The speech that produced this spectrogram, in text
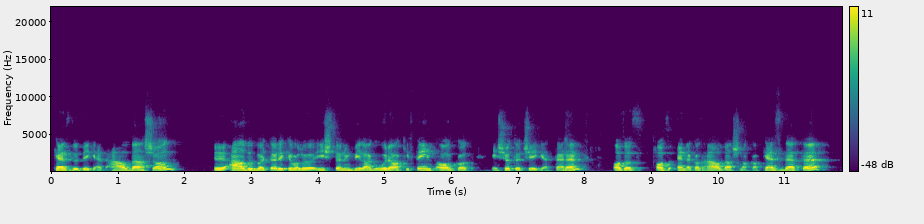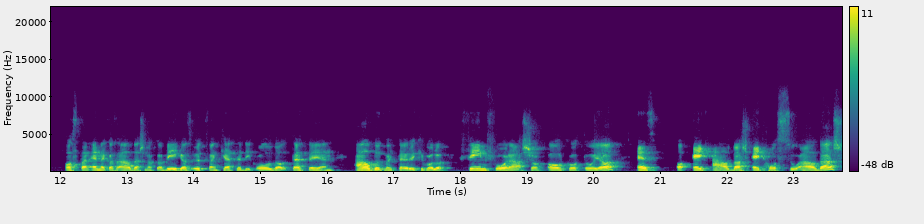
kezdődik egy áldással, áldott vagy törékevaló Istenünk világ úra, aki fényt alkot és sötötséget teremt, azaz az ennek az áldásnak a kezdete, aztán ennek az áldásnak a vége az 52. oldal tetején áldott vagy törékevaló fényforrások alkotója, ez a egy áldás, egy hosszú áldás,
